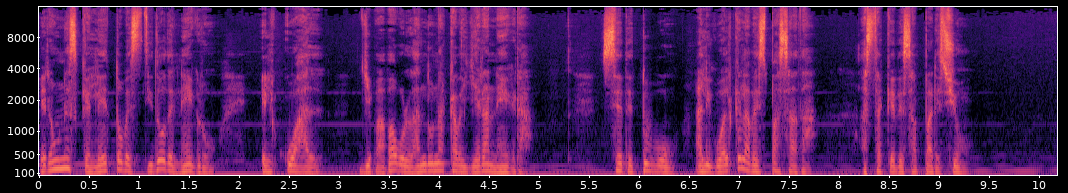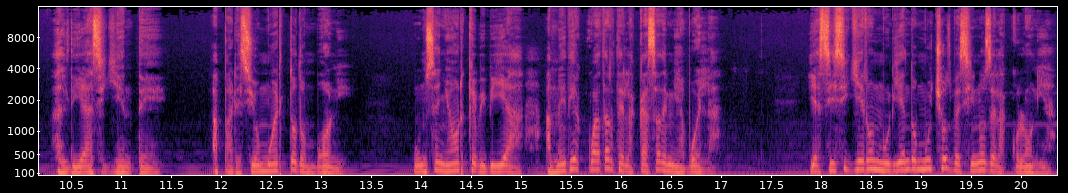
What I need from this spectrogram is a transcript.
Era un esqueleto vestido de negro, el cual llevaba volando una cabellera negra. Se detuvo, al igual que la vez pasada, hasta que desapareció. Al día siguiente, apareció muerto don Bonnie, un señor que vivía a media cuadra de la casa de mi abuela. Y así siguieron muriendo muchos vecinos de la colonia.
